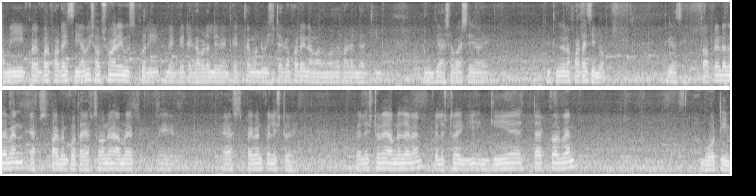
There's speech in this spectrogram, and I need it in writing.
আমি কয়েকবার পাঠাইছি, আমি সবসময় এটা ইউজ করি ব্যাংকে টাকা পাঠালে ব্যাংকে তেমন বেশি টাকা পাঠাই না, মাঝে মাঝে পাঠাইলে আর কি। আশেপাশে দুই তিনজনে পাঠাইছিল। ঠিক আছে। তো আপনি এটা যাবেন অ্যাপস পাবেন কোথায়? অ্যাপস মানে আমরা অ্যাপস পাবেন প্লে স্টোরে প্লে স্টোরে আপনি যাবেন। প্লে স্টোরে গিয়ে টাইপ করবেন ভোটিম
